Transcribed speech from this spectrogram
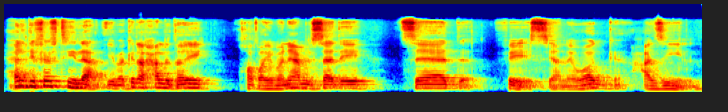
هل دي 50 لا. يبقى كده الحل ده إيه؟ خطأ. يبقى نعمل sad إيه؟ sad face يعني وجه حزين.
